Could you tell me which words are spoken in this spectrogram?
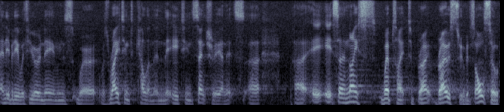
anybody with your names were, was writing to Cullen in the 18th century, and it's, uh, uh it's a nice website to browse through, but it's also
